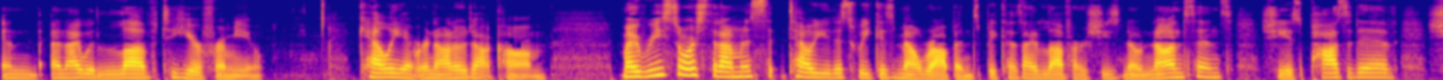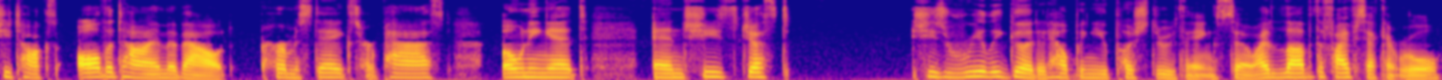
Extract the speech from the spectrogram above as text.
And and i would love to hear from you. Kelly at renato.com my resource that i'm going to tell you this week is mel robbins because i love her. She's no nonsense. She is positive. She talks all the time about her mistakes, her past, owning it, and she's just she's really good at helping you push through things. So I love the 5 second rule.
